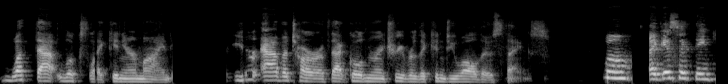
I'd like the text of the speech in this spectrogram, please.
what that looks like in your mind your avatar of that golden retriever that can do all those things? Well, I guess I think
